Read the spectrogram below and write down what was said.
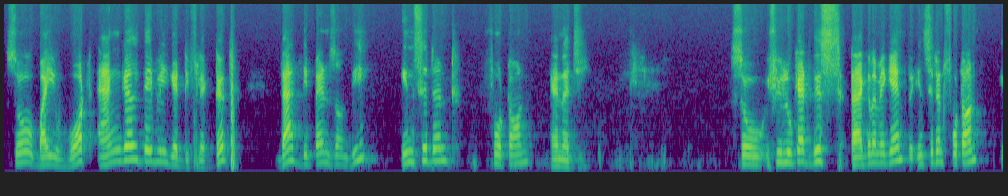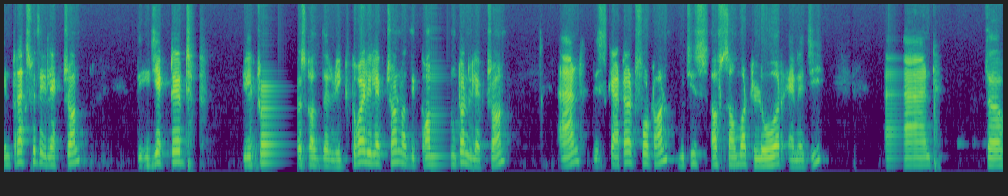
So by what angle they will get deflected, that depends on the incident photon energy. So if you look at this diagram again, the incident photon interacts with the electron. The ejected electron is called the recoil electron or the Compton electron and the scattered photon, which is of somewhat lower energy. And the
